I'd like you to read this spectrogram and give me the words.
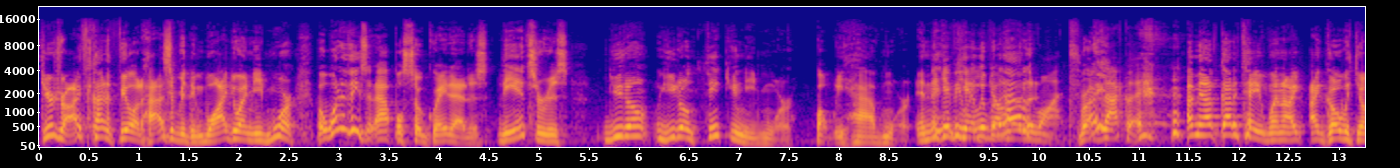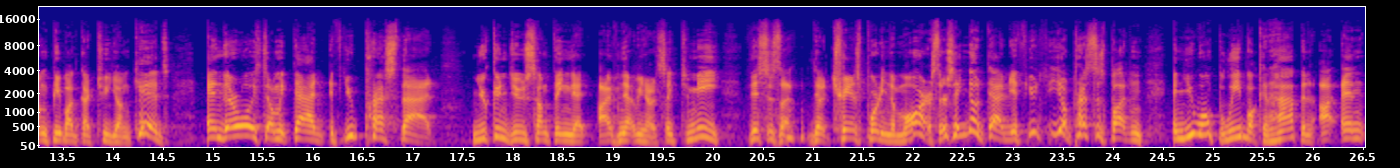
Deirdre, I kind of feel it has everything. Why do I need more? But one of the things that Apple's so great at is the answer is you don't you don't think you need more, but we have more. And They give you you can't live without it. want. Right? Exactly. I mean, I've got to tell you, when I, I go with young people, I've got two young kids, and they're always telling me, Dad, if you press that, you can do something that I've never, you know, it's like to me, this is like the transporting to Mars. They're saying, no, Dad, if you, you know, press this button and you won't believe what can happen. I, and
